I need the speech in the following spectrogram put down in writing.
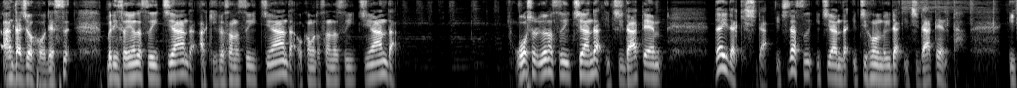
安打情報です。ブリンソン4打数1安打、秋広3打数1安打、岡本3打数1安打、大城4打数1安打、1打点。代打岸田、1打数1安打、1本塁打、1打点と。いっ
